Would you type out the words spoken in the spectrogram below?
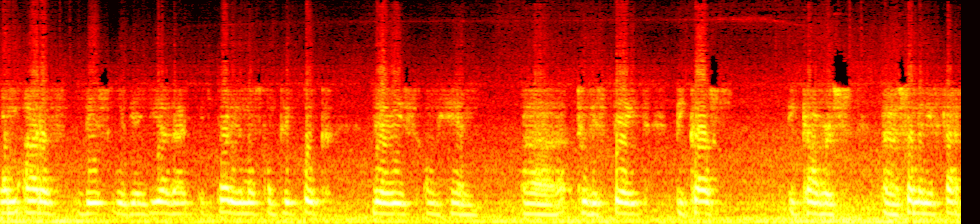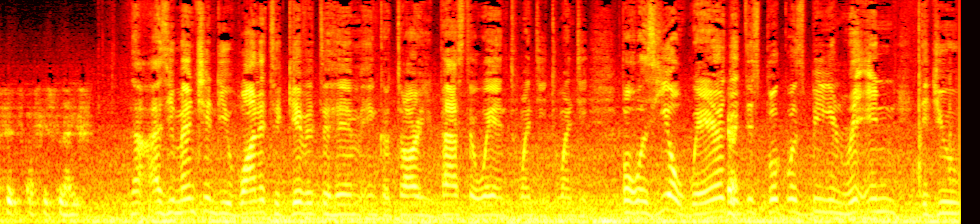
come out of this with the idea that it's probably the most complete book there is on him uh, to this date because it covers uh, so many facets of his life. Now, as you mentioned, you wanted to give it to him in Qatar. He passed away in 2020. But was he aware that this book was being written? Did you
